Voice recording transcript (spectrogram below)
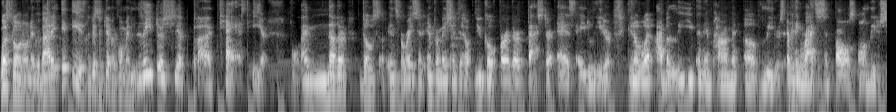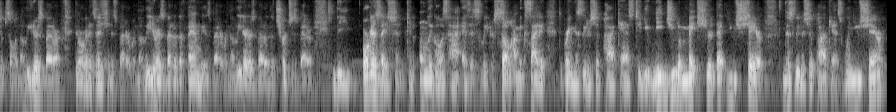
What's going on, everybody? It is the Bishop Kevin Foreman Leadership Podcast here for another dose of inspiration, information to help you go further, faster as a leader. You know what? I believe in the empowerment of leaders. Everything rises and falls on leadership. So when the leader is better, the organization is better. When the leader is better, the family is better. When the leader is better, the church is better. The organization can only go as high as its leaders. So I'm excited to bring this leadership podcast to you. Need you to make sure that you share this leadership podcast. When you share,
